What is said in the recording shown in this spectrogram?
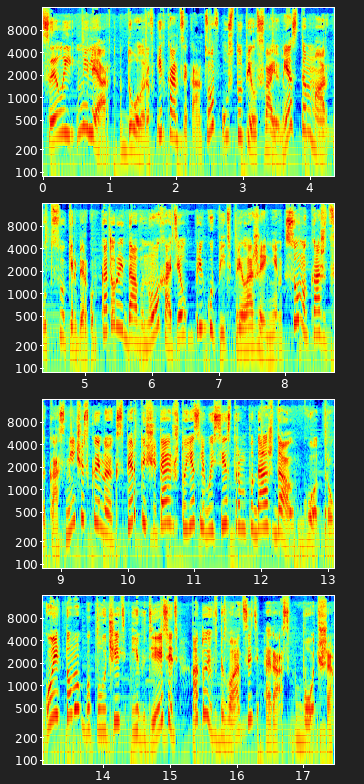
целый миллиард долларов и в конце концов уступил свое место Марку Цукербергу, который давно хотел прикупить приложение. Сумма кажется космической, но эксперты считают, что если бы System подождал год-другой, то мог бы получить и в 10, а то и в 20 раз больше.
